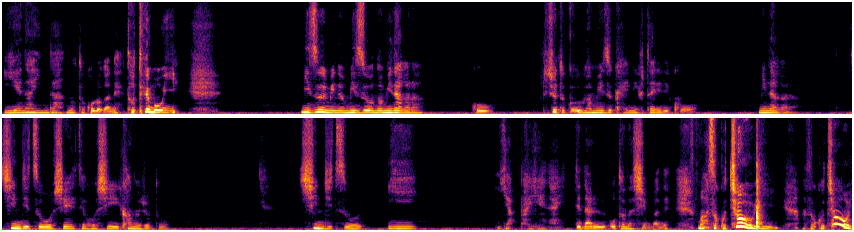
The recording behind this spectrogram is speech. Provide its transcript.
言えないんだのところがねとてもいい湖の水を飲みながらこうちょっとこう上水会に2人でこう見ながら真実を教えてほしい彼女と真実を言いやっぱ言えないってなる大人シンバね。まあ、あそこ超いい。あそこ超いい。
